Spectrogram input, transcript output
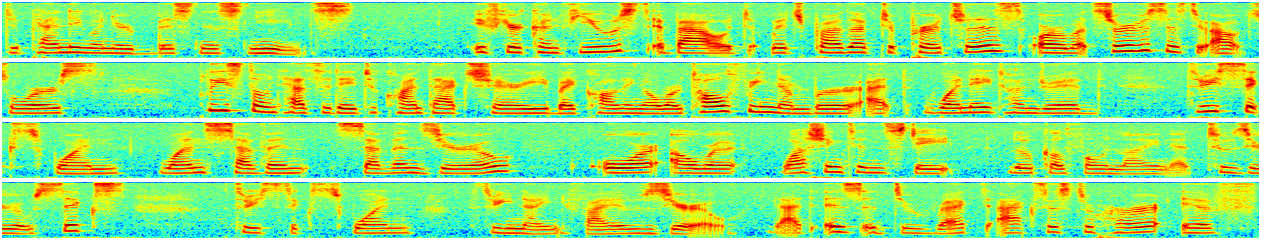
depending on your business needs. If you're confused about which product to purchase or what services to outsource, please don't hesitate to contact Sherry by calling our toll free number at 1 800 361 1770 or our Washington State local phone line at 206 361 3950. That is a direct access to her if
